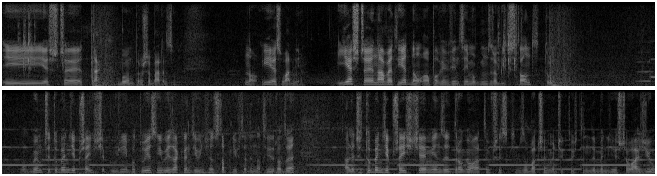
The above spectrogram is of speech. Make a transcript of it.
I jeszcze tak, bum, proszę bardzo. No i jest ładnie. I jeszcze nawet jedną, o powiem więcej, mógłbym zrobić stąd tu. Mógłbym, czy tu będzie przejście później, bo tu jest niby zakręt 90 stopni wtedy na tej drodze. Ale czy tu będzie przejście między drogą a tym wszystkim? Zobaczymy, czy ktoś tędy będzie jeszcze łaził.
